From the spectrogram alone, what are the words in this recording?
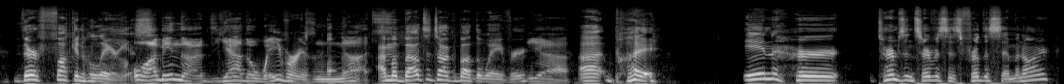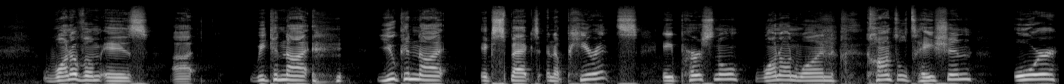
they're fucking hilarious. Well, I mean the yeah, the waiver is nuts. I'm about to talk about the waiver. yeah. Uh, but in her terms and services for the seminar, one of them is uh, we cannot, you cannot expect an appearance, a personal one-on-one consultation, or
